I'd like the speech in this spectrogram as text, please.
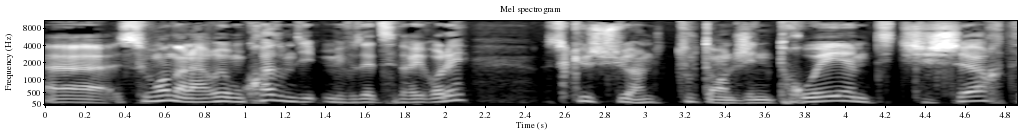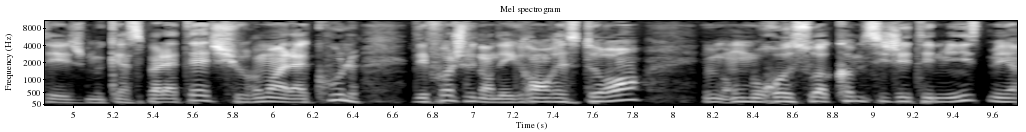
euh, souvent dans la rue, on me croise, on me dit Mais vous êtes Cédric Rollet parce que je suis tout le temps en jean troué, un petit t-shirt et je me casse pas la tête. Je suis vraiment à la cool. Des fois, je vais dans des grands restaurants, on me reçoit comme si j'étais le ministre, mais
